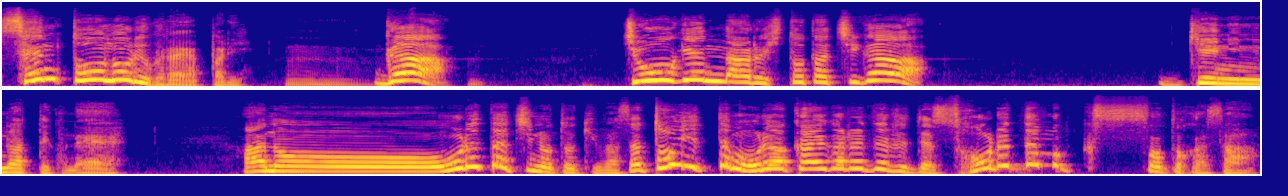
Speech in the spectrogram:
戦闘能力だやっぱり。うん。が上限のある人たちが芸人になっていくね。あのー俺たちの時はさと言っても俺は海外られてるってそれでもクッソとかさ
